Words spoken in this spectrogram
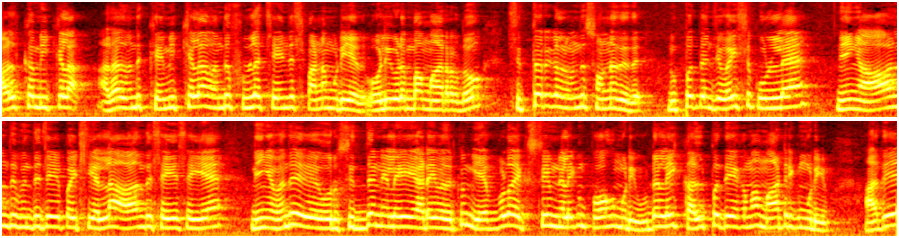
ஆல்கமிக்கலாக அதாவது வந்து கெமிக்கலாக வந்து ஃபுல்லாக சேஞ்சஸ் பண்ண முடியாது. ஒளி உடம்பாக மாறுறதோ சித்தர்கள் வந்து சொன்னது இது. முப்பத்தஞ்சு வயசுக்குள்ளே நீங்கள் ஆழ்ந்து விந்துஜெய பயிற்சி எல்லாம் ஆழ்ந்து செய்ய செய்ய நீங்கள் வந்து ஒரு சித்த நிலையை அடைவதற்கும் எவ்வளோ எக்ஸ்ட்ரீம் நிலைக்கும் போக முடியும். உடலை கல்பதேகமாக மாற்றிக்க முடியும். அதே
